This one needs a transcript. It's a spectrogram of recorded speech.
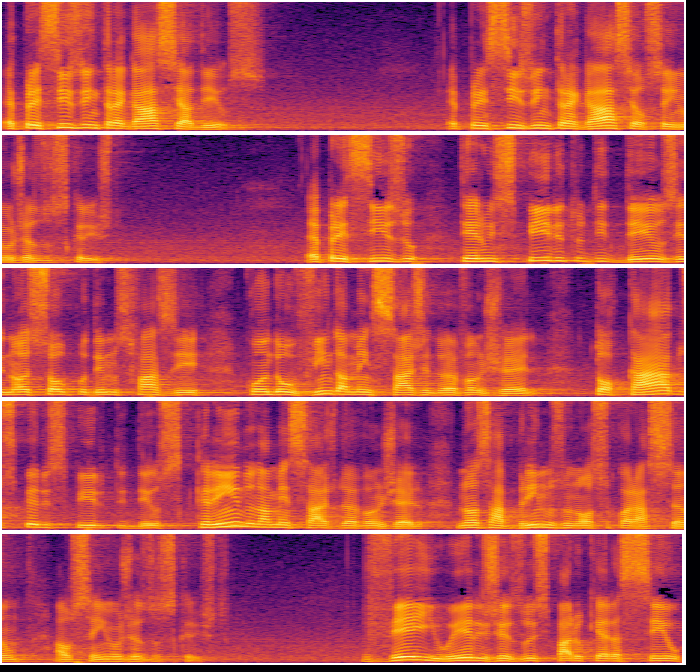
É preciso entregar-se a Deus. É preciso entregar-se ao Senhor Jesus Cristo. É preciso ter o Espírito de Deus e nós só o podemos fazer quando ouvindo a mensagem do Evangelho, tocados pelo Espírito de Deus, crendo na mensagem do Evangelho, nós abrimos o nosso coração ao Senhor Jesus Cristo. Veio ele, Jesus, para o que era seu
